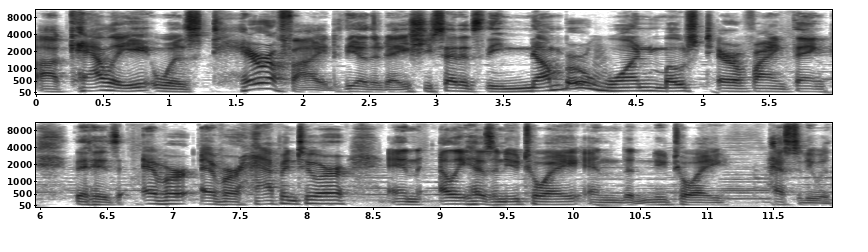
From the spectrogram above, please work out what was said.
Uh, Callie was terrified the other day. She said it's the number one most terrifying thing that has ever, ever happened to her. And Ellie has a new toy, and the new toy has to do with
